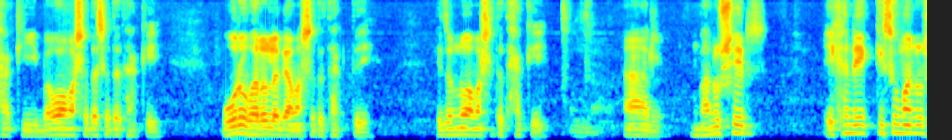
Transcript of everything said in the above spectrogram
থাকি বা ও আমার সাথে সাথে থাকে ওরও ভালো লাগে আমার সাথে থাকতে এজন্য আমার সাথে থাকে আর মানুষের এখানে কিছু মানুষ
